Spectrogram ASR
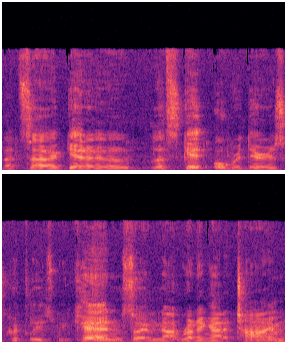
let's, uh, get a, let's get over there as quickly as we can, so I'm not running out of time.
